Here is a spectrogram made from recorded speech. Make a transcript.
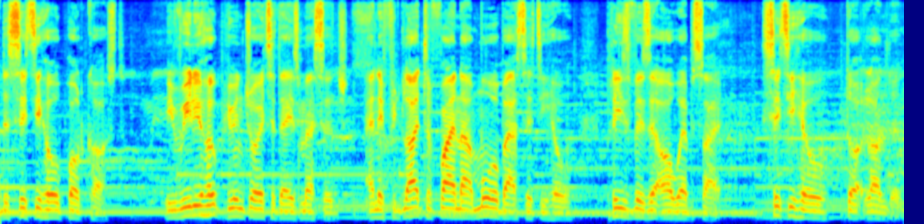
the City Hill podcast. We really hope you enjoy today's message, and if you'd like to find out more about City Hill, please visit our website, cityhill.london.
